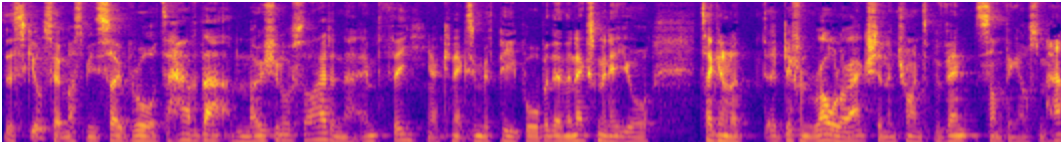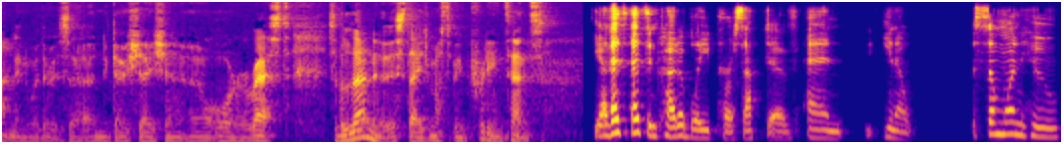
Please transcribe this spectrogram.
the skill set must be so broad to have that emotional side and that empathy, you know, connecting with people, but then the next minute you're taking on a, a, different role or action and trying to prevent something else from happening, whether it's a negotiation or, or an arrest. So the learning at this stage must have been pretty intense. Yeah, that's that's incredibly perceptive, and you know, someone who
